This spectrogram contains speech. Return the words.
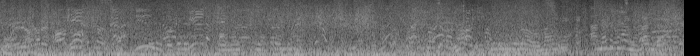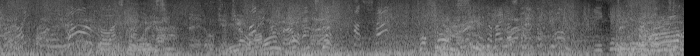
燃え上がれハート竜のごとに思いっき。り遊んでみんなを守るんだよ。行くぞ突破捕まえましたイケメンは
